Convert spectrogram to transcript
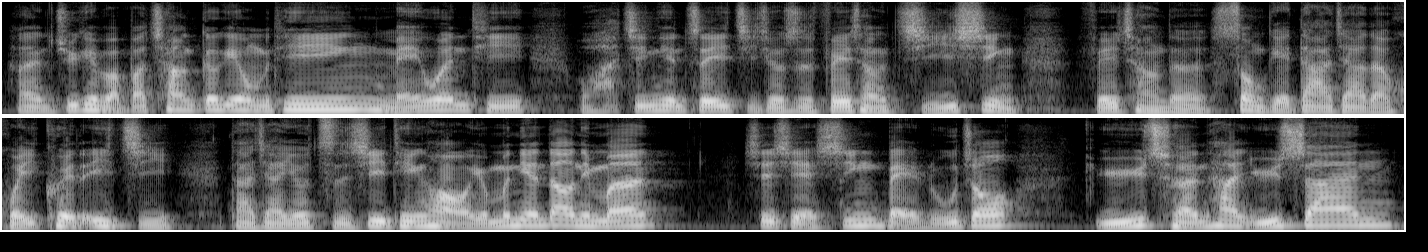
和 GK 爸爸唱歌给我们听，没问题。哇，今天这一集就是非常即兴，非常的送给大家的回馈的一集，大家有仔细听哦，有没有念到你们？谢谢新北泸州于晨和于山。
